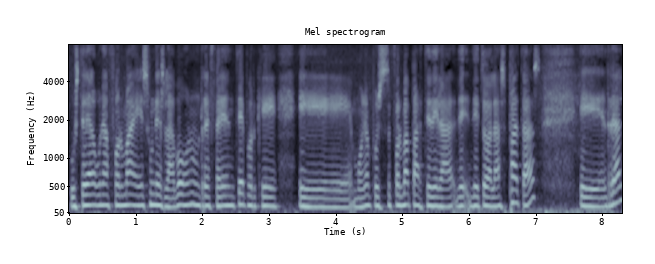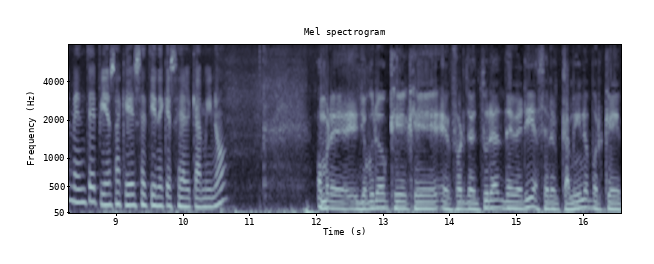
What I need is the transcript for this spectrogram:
usted de alguna forma es un eslabón, un referente, porque eh, bueno, pues forma parte de, todas las patas. Eh, ¿Realmente piensa que ese tiene que ser el camino? Hombre, yo creo que, que en Fuerteventura debería ser el camino porque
